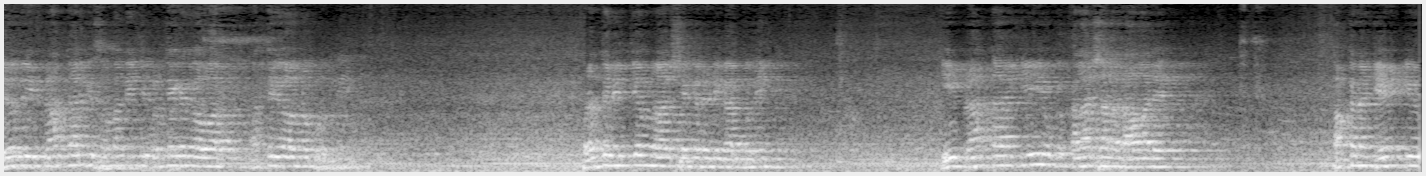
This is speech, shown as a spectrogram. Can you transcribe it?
ఈరోజు ఈ ప్రాంతానికి సంబంధించి ప్రత్యేకంగా వారు మంత్రిగా ఉన్నప్పుడు ప్రతినిత్యం రాజశేఖర రెడ్డి గారితో ఈ ప్రాంతానికి ఒక కళాశాల రావాలి. పక్కన జేఎన్టీయూ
